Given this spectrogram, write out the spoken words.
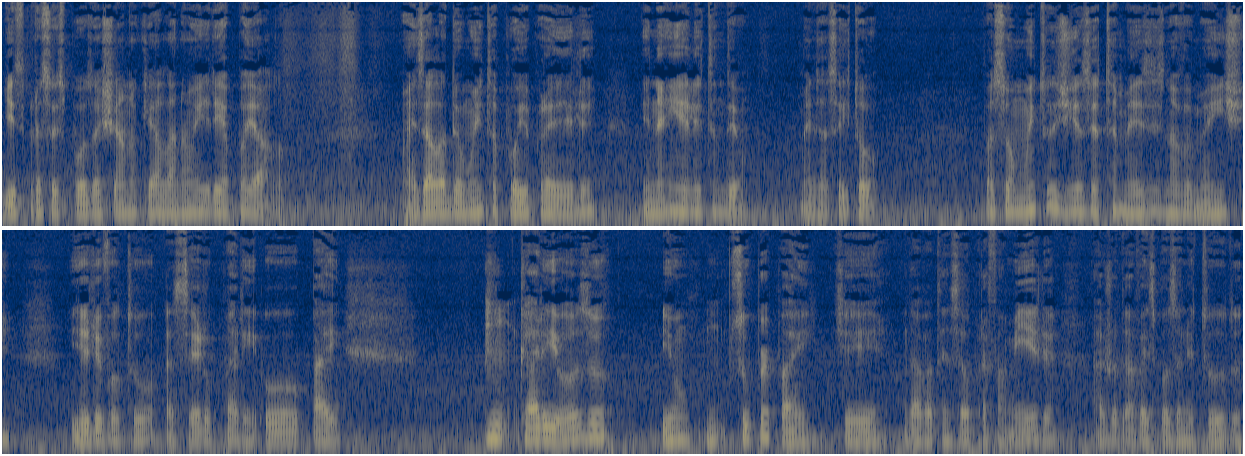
disse para sua esposa achando que ela não iria apoiá-lo. Mas ela deu muito apoio para ele e nem ele entendeu, mas aceitou. Passou muitos dias e até meses novamente e ele voltou a ser o, o pai carinhoso e um, um super pai que dava atenção para a família, ajudava a esposa em tudo.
